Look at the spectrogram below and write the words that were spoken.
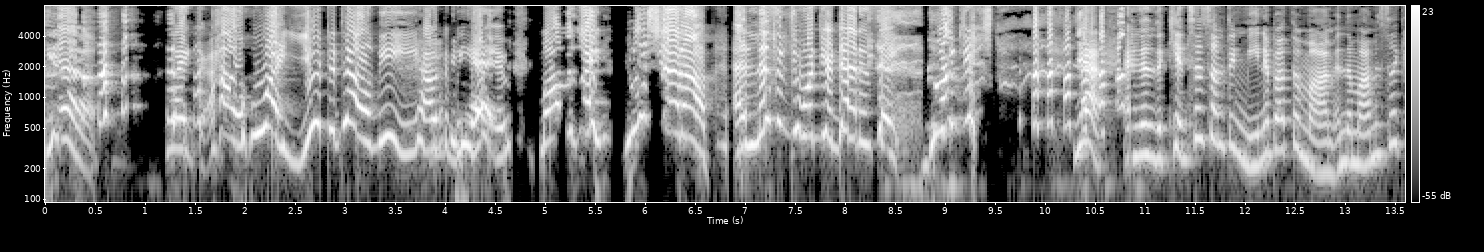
Yeah like, how? Who are you to tell me how to behave? Mom is like, you shut up and listen to what your dad is saying. yeah, and then the kid says something mean about the mom, and the mom is like,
